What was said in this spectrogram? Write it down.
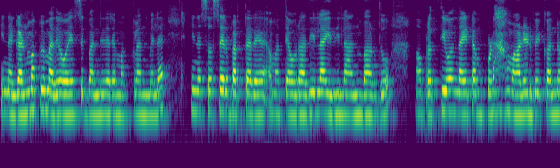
ಇನ್ನು ಗಂಡು ಮಕ್ಕಳು ಮದುವೆ ವಯಸ್ಸಿಗೆ ಬಂದಿದ್ದಾರೆ ಮಕ್ಳು ಅಂದಮೇಲೆ ಇನ್ನು ಸೊಸೆಯರು ಬರ್ತಾರೆ. ಮತ್ತು ಅವ್ರು ಅದಿಲ್ಲ, ಇದಿಲ್ಲ ಅನ್ನಬಾರ್ದು ಪ್ರತಿಯೊಂದು ಐಟಮ್ ಕೂಡ ಮಾಡಿಡಬೇಕು ಅನ್ನೋ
